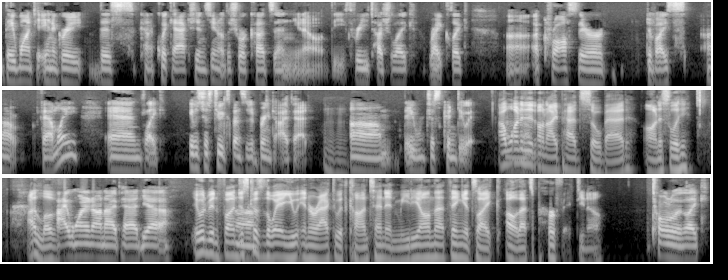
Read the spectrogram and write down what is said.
they want to integrate this kind of quick actions, you know, the shortcuts and, you know, the 3D touch like right click uh, across their device uh, family. And like, it was just too expensive to bring to iPad. Mhm. Um, they just couldn't do it. I wanted Um, it on iPad so bad. Honestly, I love. I want it on iPad. Yeah. it would have been fun just uh, because the way you interact with content and media on that thing. It's like, oh, that's perfect. You know. Totally like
